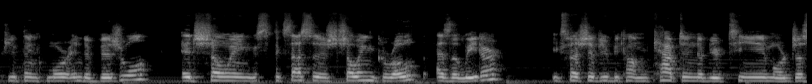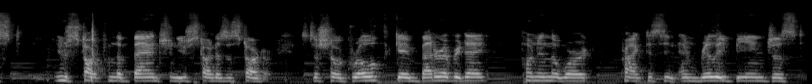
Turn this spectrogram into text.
if you think more individual, it's showing success is showing growth as a leader, especially if you become captain of your team or just you start from the bench and you start as a starter. It's to show growth, getting better every day, putting in the work, practicing, and really being just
